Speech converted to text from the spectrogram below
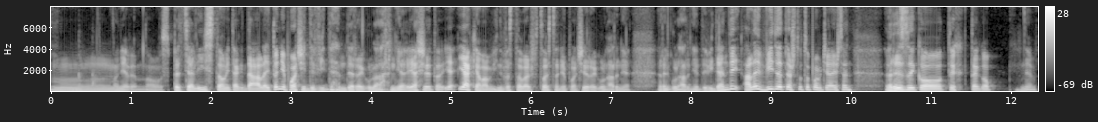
Mm, no nie wiem, no, specjalistą i tak dalej, to nie płaci dywidendy regularnie. Ja się to, jak ja mam inwestować w coś, co nie płaci regularnie, regularnie dywidendy? Ale widzę też to, co powiedziałeś, ten ryzyko tych, tego, nie wiem,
